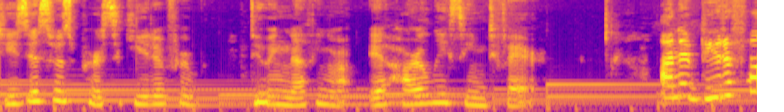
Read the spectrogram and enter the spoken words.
Jesus was persecuted for doing nothing wrong. It hardly seemed fair. On a beautiful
